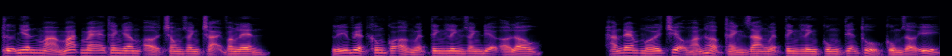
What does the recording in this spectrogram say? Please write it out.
Tự nhiên mà mát mẽ thanh âm ở trong doanh trại vang lên. Lý Việt không có ở Nguyệt Tinh Linh doanh địa ở lâu. Hắn đem mới triệu hoán hợp thành ra Nguyệt Tinh Linh cung tiễn thủ cùng giờ y,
